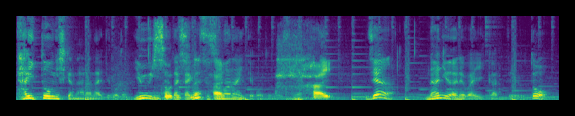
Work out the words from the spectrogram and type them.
対等にしかならないということ。優位に戦いが進まないということですね。はい。じゃあ何をやればいいかっていうとええ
